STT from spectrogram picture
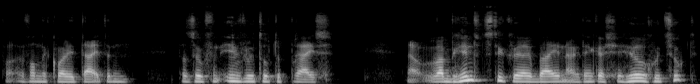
van, de kwaliteit en dat is ook van invloed op de prijs. Nou, waar begint het stukwerk bij? Nou, ik denk als je heel goed zoekt.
